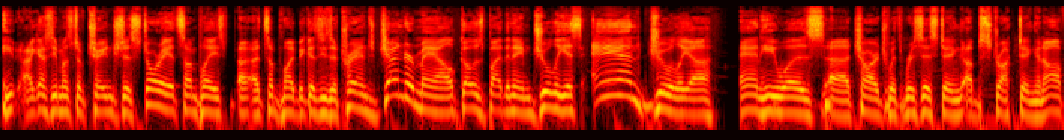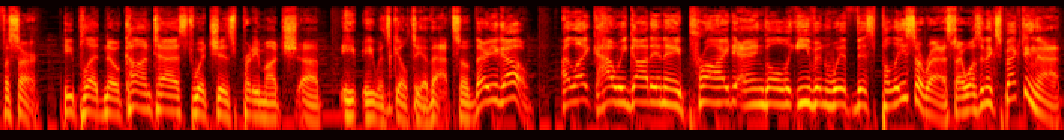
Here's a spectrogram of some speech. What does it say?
he, I guess he must have changed his story at some place uh, at some point because he's a transgender male, goes by the name Julius and Julia, and he was uh, charged with resisting obstructing an officer. He pled no contest, which is pretty much uh, he, he was guilty of that. So there you go. I like how we got in a pride angle even with this police arrest. I wasn't expecting that.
